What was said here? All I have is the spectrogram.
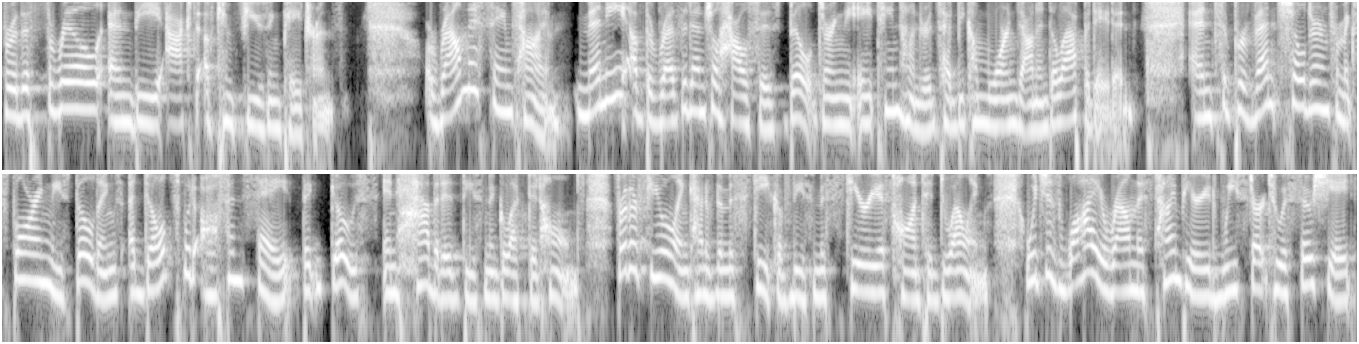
for the thrill and the act of confusing patrons. Around this same time, many of the residential houses built during the 1800s had become worn down and dilapidated. And to prevent children from exploring these buildings, adults would often say that ghosts inhabited these neglected homes, further fueling kind of the mystique of these mysterious haunted dwellings, which is why around this time period we start to associate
